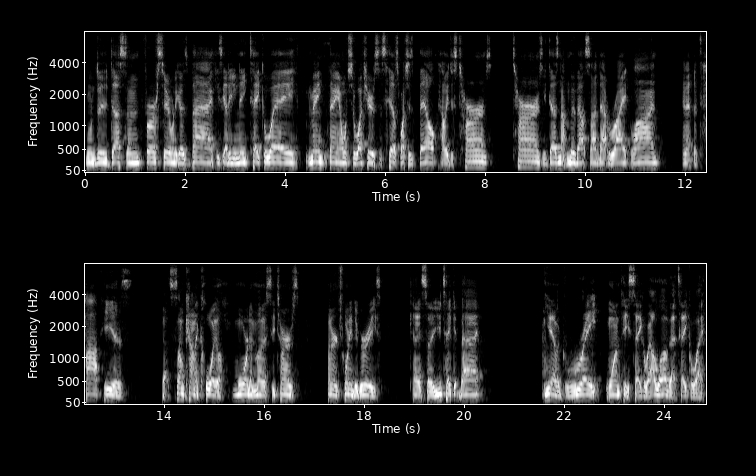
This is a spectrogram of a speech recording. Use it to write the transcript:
we're gonna do Dustin first here when he goes back. He's got a unique takeaway. Main thing I want you to watch here is his hips. Watch his belt, how he just turns, turns. He does not move outside that right line and at the top he is got some kind of coil more than most. He turns 120 degrees. Okay, so you take it back. You have a great one piece takeaway. I love that takeaway.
